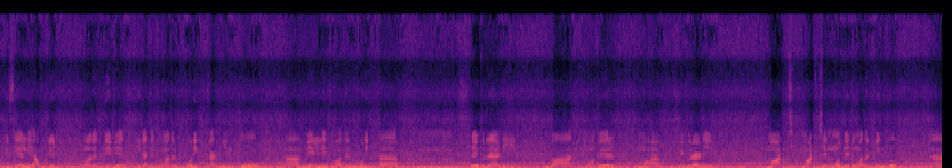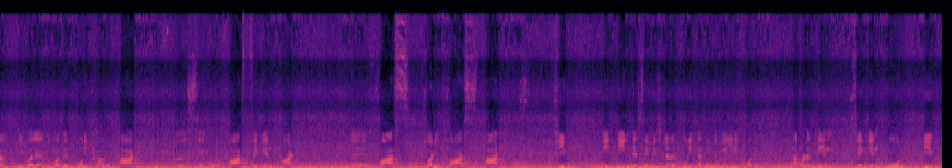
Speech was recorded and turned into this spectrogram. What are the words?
অফিসিয়ালি আপডেট তোমাদের দেবে, ঠিক আছে? তোমাদের পরীক্ষা কিন্তু মেনলি তোমাদের পরীক্ষা ফেব্রুয়ারি বা তোমাদের ফেব্রুয়ারি মার্চ মার্চের মধ্যে তোমাদের কিন্তু কী বলে? তোমাদের পরীক্ষা হবে। Third first second third first sorry first third fifth এই তিনটে সেমিস্টারের পরীক্ষা কিন্তু মেনলি হবে। তারপরে দিন সেকেন্ড ফোর্থ ফিফথ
